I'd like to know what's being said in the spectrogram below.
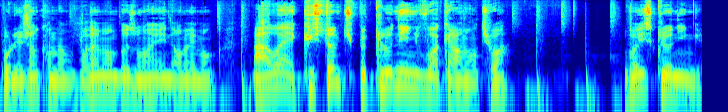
pour les gens qui en ont vraiment besoin énormément. Ah ouais, custom, tu peux cloner une voix carrément, tu vois. Voice cloning.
